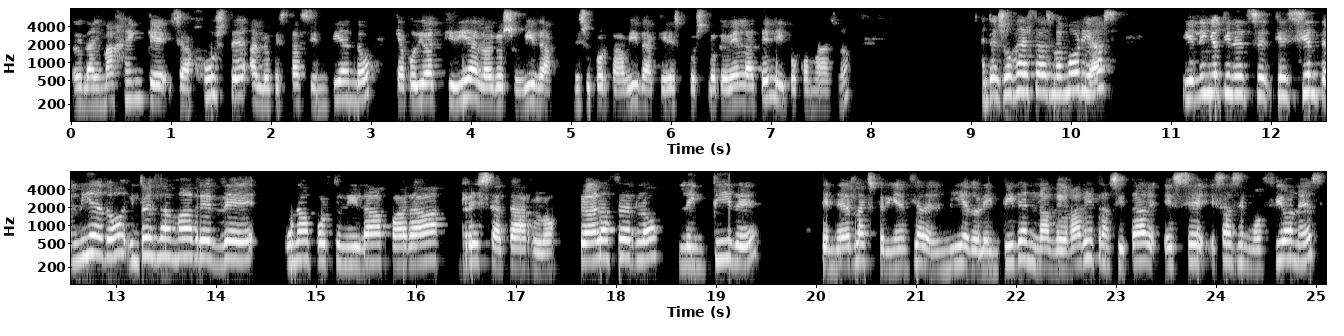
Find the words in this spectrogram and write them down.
eh, la imagen que se ajuste a lo que está sintiendo, que ha podido adquirir a lo largo de su vida, de su corta vida, que es pues lo que ve en la tele y poco más, ¿no? Entonces surgen estas memorias y el niño tiene, que siente miedo, entonces la madre ve una oportunidad para rescatarlo, pero al hacerlo le impide tener la experiencia del miedo, le impide navegar y transitar esas emociones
